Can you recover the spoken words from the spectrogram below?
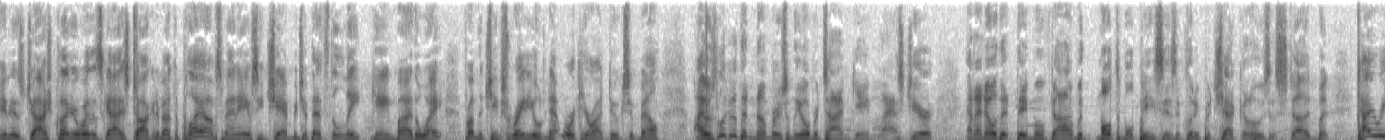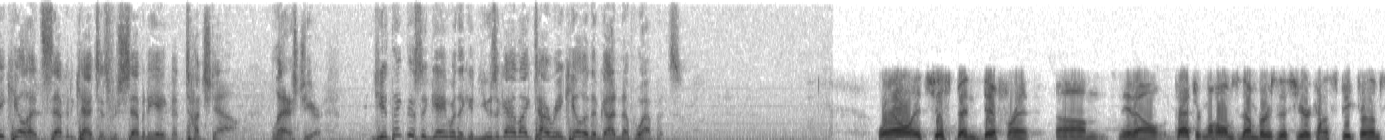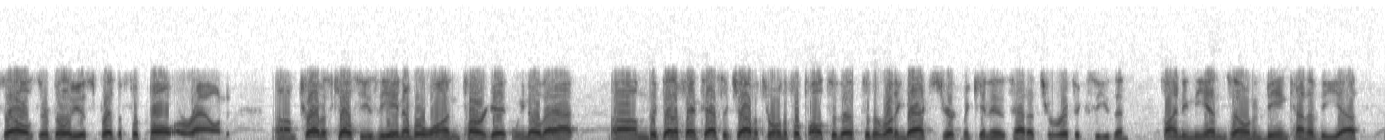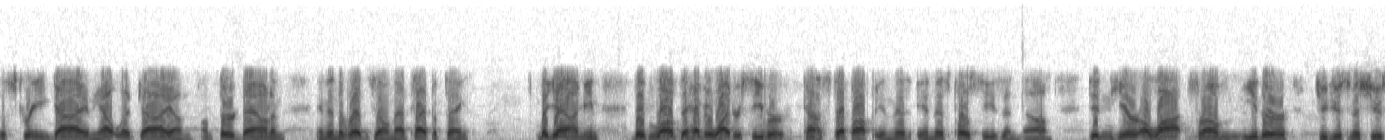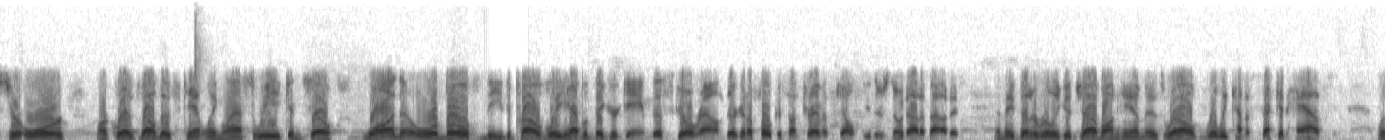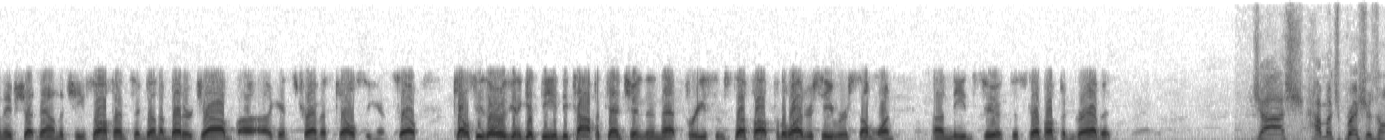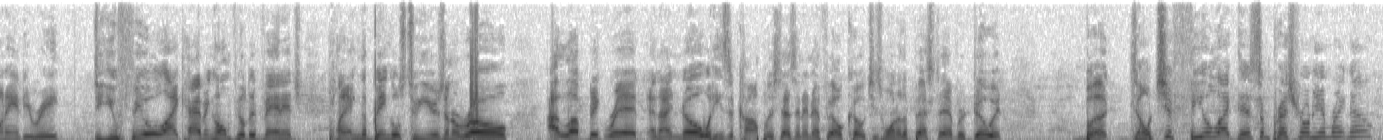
It is Josh Klingler with us, guys, talking about the playoffs, man. AFC Championship. That's the late game, by the way, from the Chiefs Radio Network here on Dukes and Bell. I was looking at the numbers from the overtime game last year, and I know that they moved on with multiple pieces, including Pacheco, who's a stud. But Tyreek Hill had seven catches for 78 and a touchdown last year. Do you think this is a game where they could use a guy like Tyreek Hill, or they've got enough weapons? Well, it's just been different. Um, you know, Patrick Mahomes' numbers this year kind of speak for themselves. Their ability to spread the football around. Um, Travis Kelce is the a number one target. We know that. Um, they've done a fantastic job of throwing the football to the to the running backs. Jerick McKinnon has had a terrific season, finding the end zone and being kind of the uh, the screen guy and the outlet guy on on third down and and in the red zone, that type of thing. But yeah, I mean, they'd love to have a wide receiver kind of step up in this in this postseason. Um, didn't hear a lot from either Juju Smith Schuster or Marquez Valdes Scantling last week. And so one or both need to probably have a bigger game this go around. They're going to focus on Travis Kelce. There's no doubt about it. And they've done a really good job on him as well. Really kind of second half when they've shut down the Chiefs offense, they've done a better job uh, against Travis Kelce. And so Kelce's always going to get the, the top attention, and that frees some stuff up for the wide receivers. Someone uh, needs to, to step up and grab it. Josh, how much pressure is on Andy Reid? Do you feel like having home field advantage, playing the Bengals two years in a row? I love Big Red, and I know what he's accomplished as an NFL coach. He's one of the best to ever do it. But don't you feel like there's some pressure on him right now?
